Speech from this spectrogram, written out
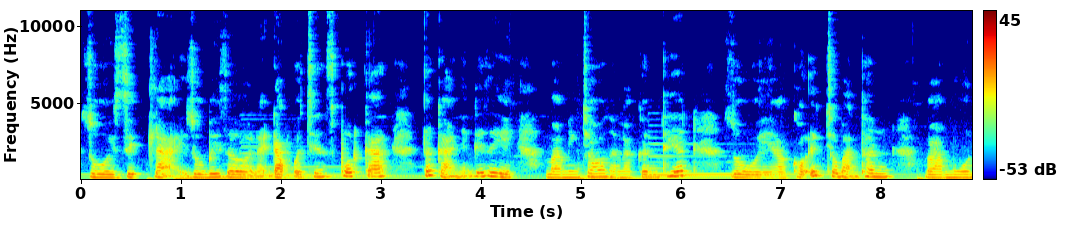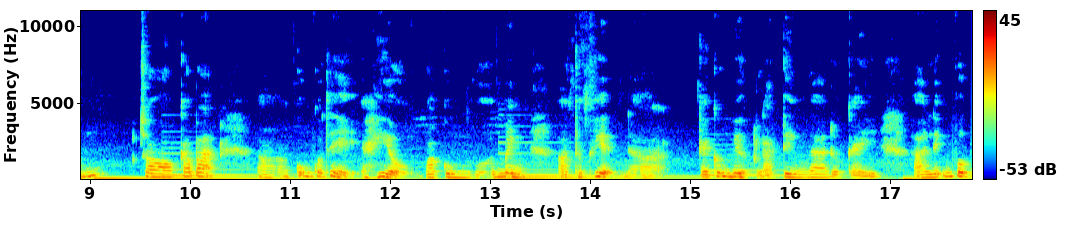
rồi dịch lại, rồi bây giờ lại đọc ở trên podcast tất cả những cái gì mà mình cho rằng là cần thiết, rồi à, có ích cho bản thân và muốn cho các bạn uh, cũng có thể hiểu và cùng với mình uh, thực hiện uh, cái công việc là tìm ra được cái à, lĩnh vực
